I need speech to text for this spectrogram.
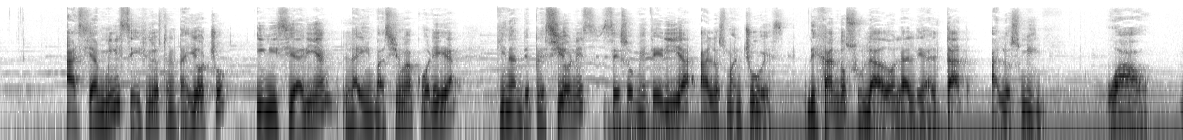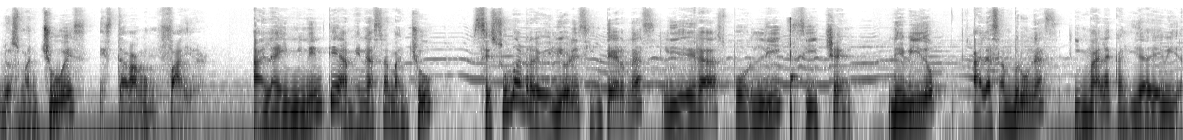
Hacia 1638 iniciarían la invasión a Corea, quien ante presiones se sometería a los manchúes, dejando a su lado la lealtad a los Ming. ¡Wow! Los manchúes estaban on fire. A la inminente amenaza manchú se suman rebeliones internas lideradas por Li Zicheng, debido a las hambrunas y mala calidad de vida.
